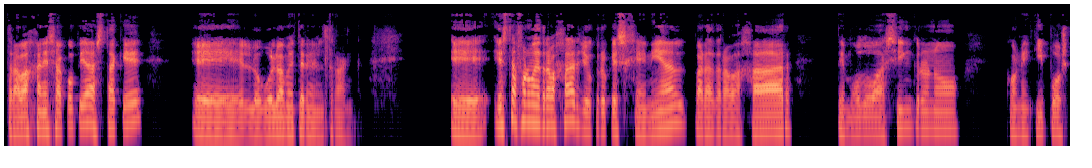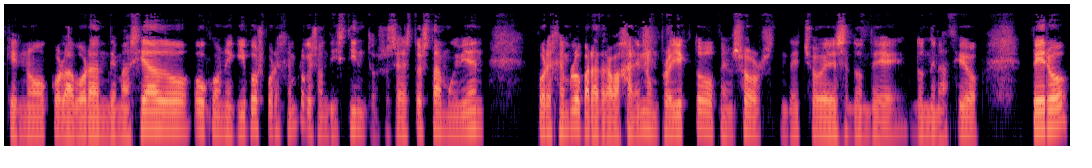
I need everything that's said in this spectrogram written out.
trabaja en esa copia hasta que eh, lo vuelve a meter en el trunk. Eh, esta forma de trabajar yo creo que es genial para trabajar de modo asíncrono, con equipos que no colaboran demasiado o con equipos, por ejemplo, que son distintos. O sea, esto está muy bien, por ejemplo, para trabajar en un proyecto open source. De hecho, es donde, donde nació. Pero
